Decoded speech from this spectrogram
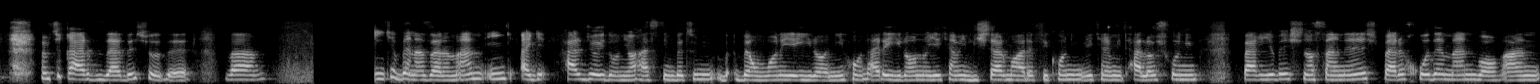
همه چی قرب زده شده. و اینکه به نظر من این اگه هر جای دنیا هستیم بتونیم به عنوان یه ایرانی هنر ایران رو یه بیشتر معرفی کنیم یه تلاش کنیم بقیه بشناسنش برای خود من واقعا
